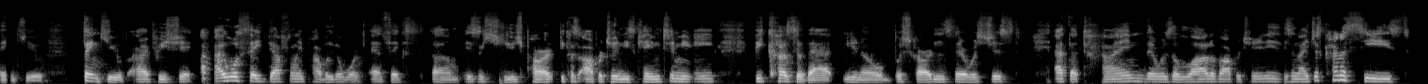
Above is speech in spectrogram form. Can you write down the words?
Thank you. Thank you. I appreciate. I will say definitely probably the work ethics um, is a huge part because opportunities came to me because of that. You know, Busch Gardens. There was just at that time there was a lot of opportunities, and I just kind of seized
